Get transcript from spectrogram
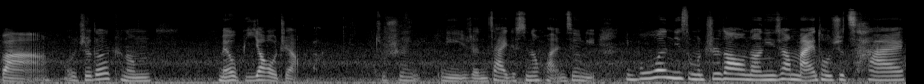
吧。我觉得可能没有必要这样吧。就是你人在一个新的环境里，你不问你怎么知道呢？你这样埋头去猜，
